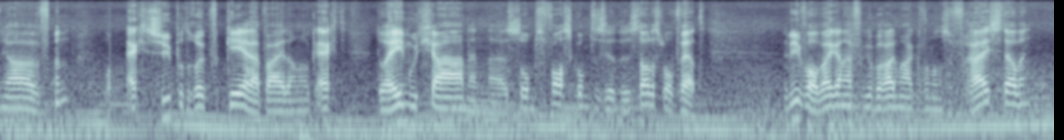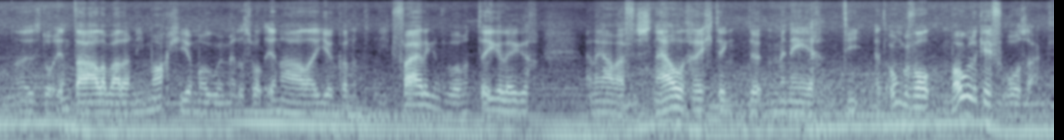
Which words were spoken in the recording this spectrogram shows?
ja, echt super druk verkeer hebt waar je dan ook echt doorheen moet gaan en eh, soms vast komt te zitten. Dus dat is wel vet. In ieder geval, wij gaan even gebruik maken van onze vrijstelling. Is door in te halen waar dat niet mag. Hier mogen we inmiddels wel inhalen. Hier kan het niet veilig in verband met tegenligger. En dan gaan we even snel richting de meneer die het ongeval mogelijk heeft veroorzaakt.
